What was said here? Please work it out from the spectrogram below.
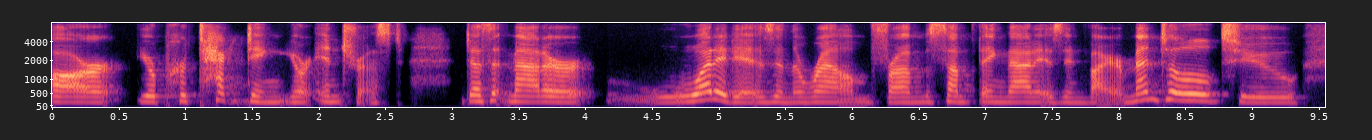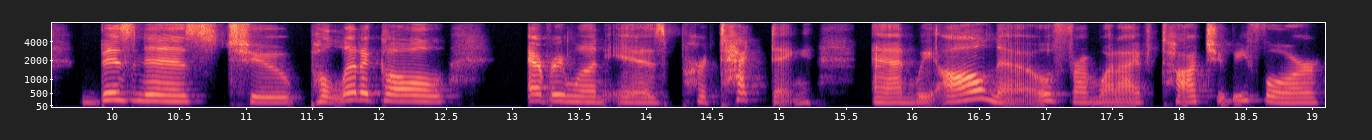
are you're protecting your interest doesn't matter what it is in the realm from something that is environmental to business to political everyone is protecting and we all know from what I've taught you before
